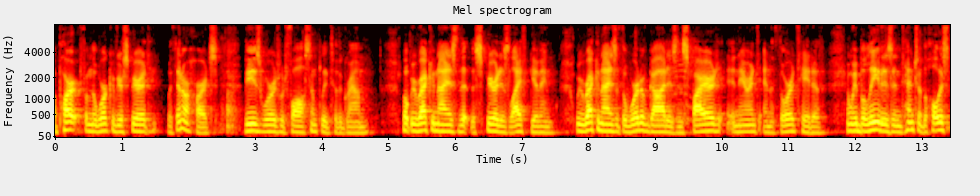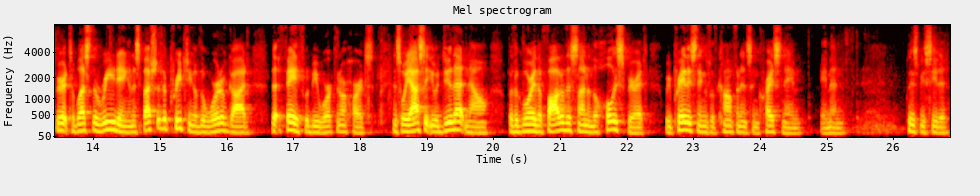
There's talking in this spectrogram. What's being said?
apart from the work of your Spirit within our hearts, these words would fall simply to the ground. But we recognize that the Spirit is life giving. We recognize that the Word of God is inspired, inerrant, and authoritative. And we believe it is the intention of the Holy Spirit to bless the reading and especially the preaching of the Word of God, that faith would be worked in our hearts. And so we ask that you would do that now for the glory of the Father, the Son, and the Holy Spirit. We pray these things with confidence in Christ's name. Amen. Please be seated.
